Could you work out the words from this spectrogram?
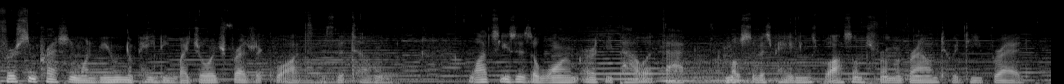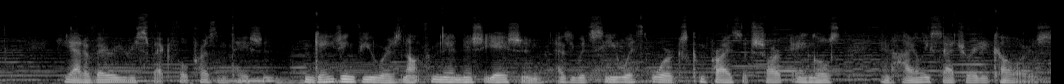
first impression when viewing a painting by George Frederic Watts is the tone. Watts uses a warm, earthy palette that, for most of his paintings, blossoms from a brown to a deep red. He had a very respectful presentation, engaging viewers not from the initiation, as you would see with works comprised of sharp angles and highly saturated colors,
